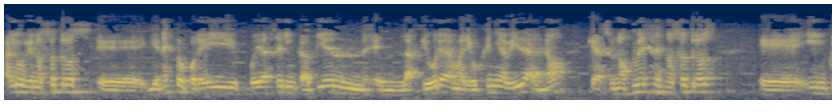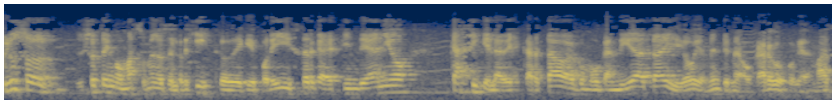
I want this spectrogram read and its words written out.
algo que nosotros, eh, y en esto por ahí voy a hacer hincapié en, en la figura de María Eugenia Vidal, ¿no? Que hace unos meses nosotros, eh, incluso yo tengo más o menos el registro de que por ahí cerca de fin de año casi que la descartaba como candidata y obviamente me hago cargo porque además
